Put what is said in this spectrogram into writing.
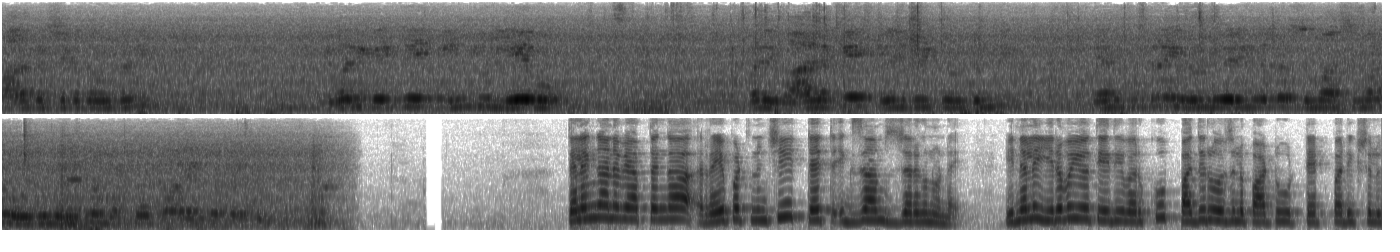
పారదర్శకత ఉంటుంది. ఎవరికైతే ఇండ్లు లేవో మరి వాళ్ళకే ఎలిజిబిలిటీ ఉంటుంది. నేను అనుకుంటున్నా ఈ రెండు వేల ఇళ్ళలో సుమారు సుమారు ఊరులో మొత్తం కవర్ అయిపోతుంది తెలంగాణ వ్యాప్తంగా రేపటి నుంచి టెట్ ఎగ్జామ్స్ జరగనున్నాయి. ఈ నెల ఇరవయో తేదీ వరకు పది రోజుల పాటు టెట్ పరీక్షలు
